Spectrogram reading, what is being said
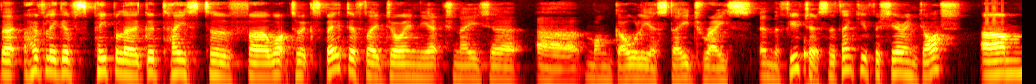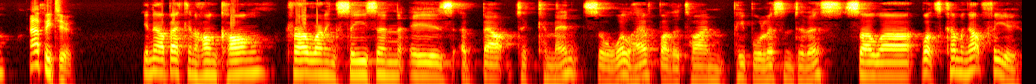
That hopefully gives people a good taste of uh, what to expect if they join the Action Asia uh, Mongolia stage race in the future. So, thank you for sharing, Josh. Um, Happy to. You're now back in Hong Kong. Trail running season is about to commence, or will have by the time people listen to this. So, uh, what's coming up for you?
